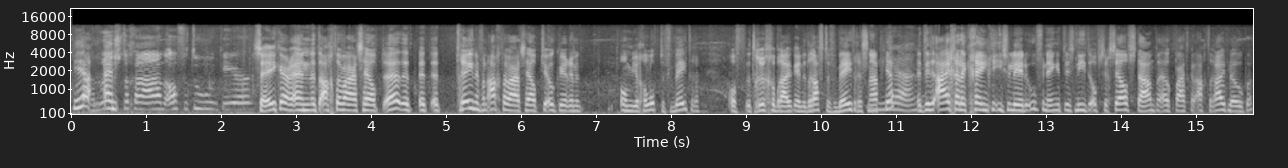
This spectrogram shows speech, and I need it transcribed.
Ja, en rustig aan, af en toe een keer. zeker. En het achterwaarts helpt, hè, het, het, het trainen van achterwaarts helpt je ook weer in het, om je galop te verbeteren. Of het ruggebruik en de draf te verbeteren, snap je? Ja. Het is eigenlijk geen geïsoleerde oefening. Het is niet op zichzelf staand, want elk paard kan achteruit lopen.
